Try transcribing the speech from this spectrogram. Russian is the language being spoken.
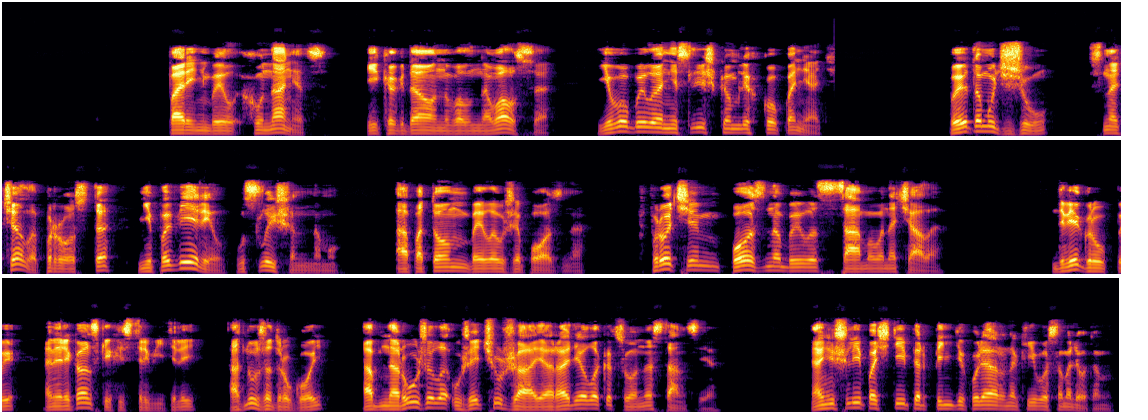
Парень был хунанец, и когда он волновался, его было не слишком легко понять. Поэтому Джу сначала просто не поверил услышанному, а потом было уже поздно. Впрочем, поздно было с самого начала. Две группы американских истребителей, одну за другой, обнаружила уже чужая радиолокационная станция. Они шли почти перпендикулярно к его самолетам.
